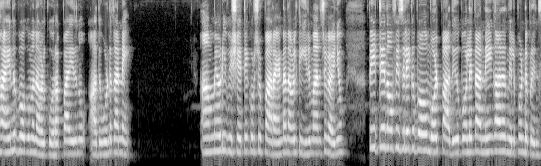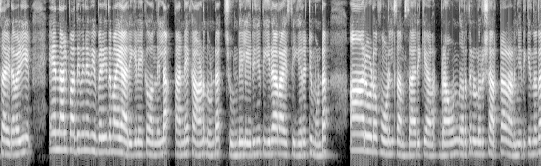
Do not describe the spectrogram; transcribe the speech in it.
ഭയന്നു പോകുമെന്ന് അവൾക്ക് ഉറപ്പായിരുന്നു. അതുകൊണ്ട് തന്നെ അമ്മയോട് ഈ വിഷയത്തെക്കുറിച്ച് പറയേണ്ടെന്ന് അവൾ തീരുമാനിച്ചു കഴിഞ്ഞു. പിറ്റേന്ന് ഓഫീസിലേക്ക് പോകുമ്പോൾ പതിവ് പോലെ തന്നെയും കാതെ നിൽപ്പുണ്ട് പ്രിൻസ് ഇടവഴിയിൽ. എന്നാൽ പതിവിന് വിപരീതമായി അരികിലേക്ക് വന്നില്ല. തന്നെ കാണുന്നുണ്ട്. ചുണ്ടിൽ എരിഞ്ഞു തീരാറായ സിഗരറ്റുമുണ്ട്. ആരോടോ ഫോണിൽ സംസാരിക്കുകയാണ്. ബ്രൗൺ നിറത്തിലുള്ള ഒരു ഷർട്ടാണ് അണിഞ്ഞിരിക്കുന്നത്.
